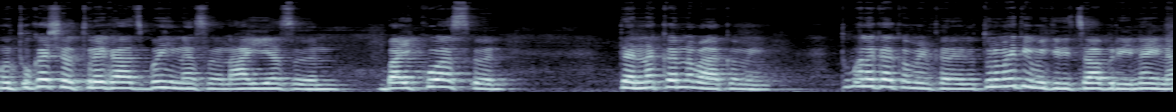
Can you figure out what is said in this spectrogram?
मग तू कशा तुला एक आज बहीण असन आई असन बायको असन. त्यांना कर ना बाळा कमेंट तुम्हाला काय कमेंट करायचं? तुला माहिती आहे मी किती चाबरी नाही ना?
